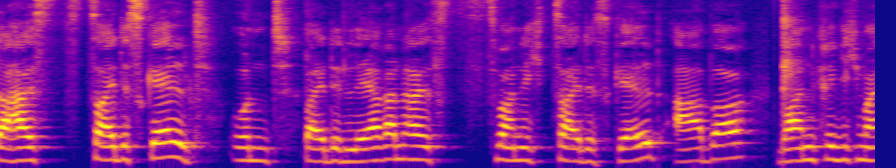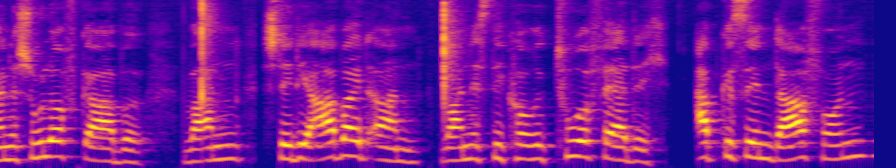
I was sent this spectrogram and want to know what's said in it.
da heißt Zeit ist Geld und bei den Lehrern heißt zwar nicht Zeit ist Geld, aber wann kriege ich meine Schulaufgabe? Wann steht die Arbeit an? Wann ist die Korrektur fertig? Abgesehen davon,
